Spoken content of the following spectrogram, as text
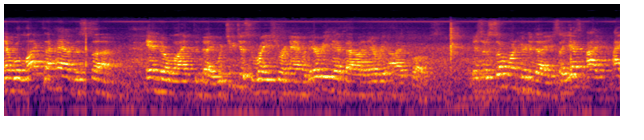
and would like to have the Son in their life today, would you just raise your hand with every head bowed and every eye closed? Is there someone here today you say, Yes, I, I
